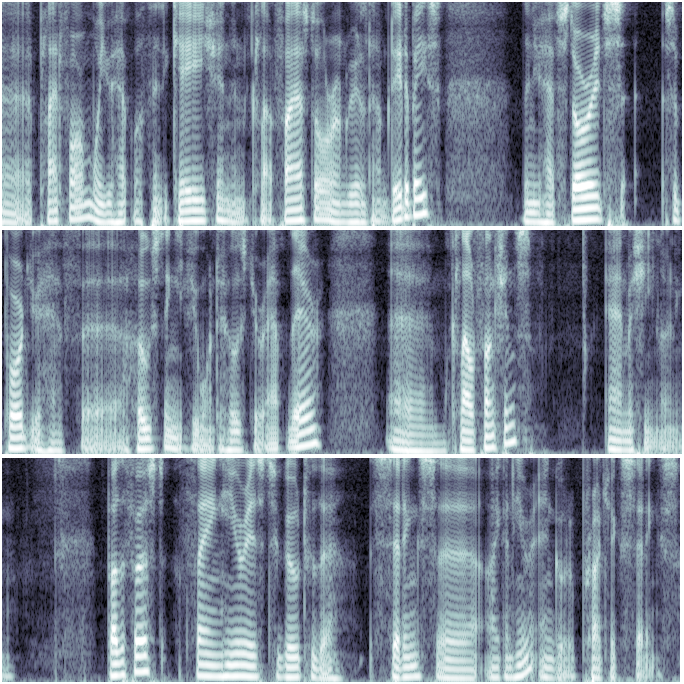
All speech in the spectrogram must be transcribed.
uh, platform where you have authentication and Cloud Firestore and real-time database. Then you have storage support, you have uh, hosting if you want to host your app there, um, cloud functions, and machine learning. But the first thing here is to go to the settings uh, icon here and go to project settings.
